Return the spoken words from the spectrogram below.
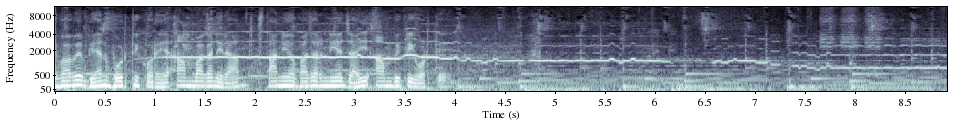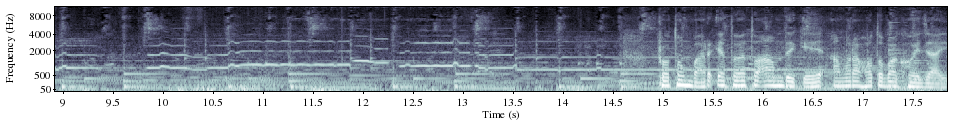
এভাবে ভ্যান ভর্তি করে আম বাগানিরা স্থানীয় বাজার নিয়ে যায় আম বিক্রি করতে। প্রথমবার এত এত আম দেখে আমরা হতবাক হয়ে যাই।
